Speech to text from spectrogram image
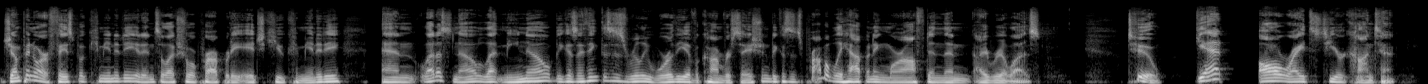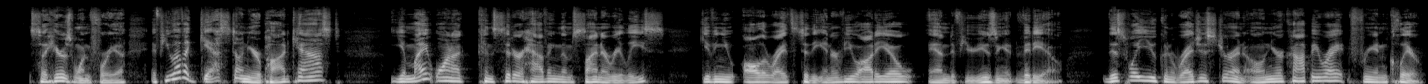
jump into our Facebook community at Intellectual Property HQ Community and let us know, let me know, because I think this is really worthy of a conversation because it's probably happening more often than I realize. Two, get all rights to your content. So here's one for you. If you have a guest on your podcast, you might want to consider having them sign a release, giving you all the rights to the interview audio and if you're using it, video. This way you can register and own your copyright free and clear.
